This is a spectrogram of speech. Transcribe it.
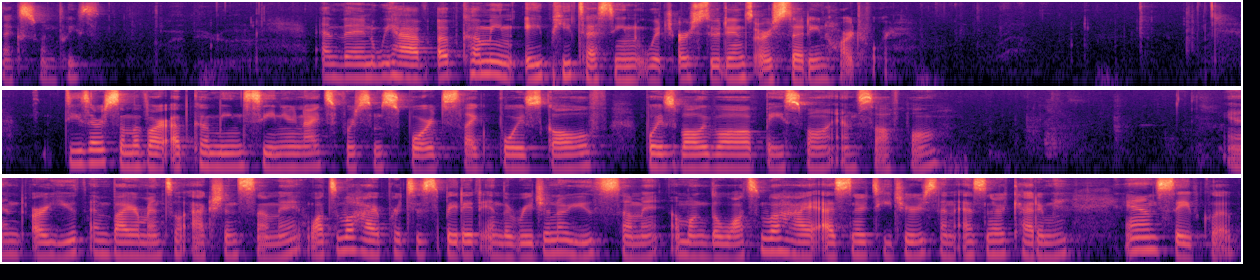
next one, please. And then we have upcoming AP testing, which our students are studying hard for. These are some of our upcoming senior nights for some sports like boys golf, boys volleyball, baseball, and softball. And our Youth Environmental Action Summit. Watsonville High participated in the Regional Youth Summit among the Watsonville High Esner teachers and Esner Academy and Save Club,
